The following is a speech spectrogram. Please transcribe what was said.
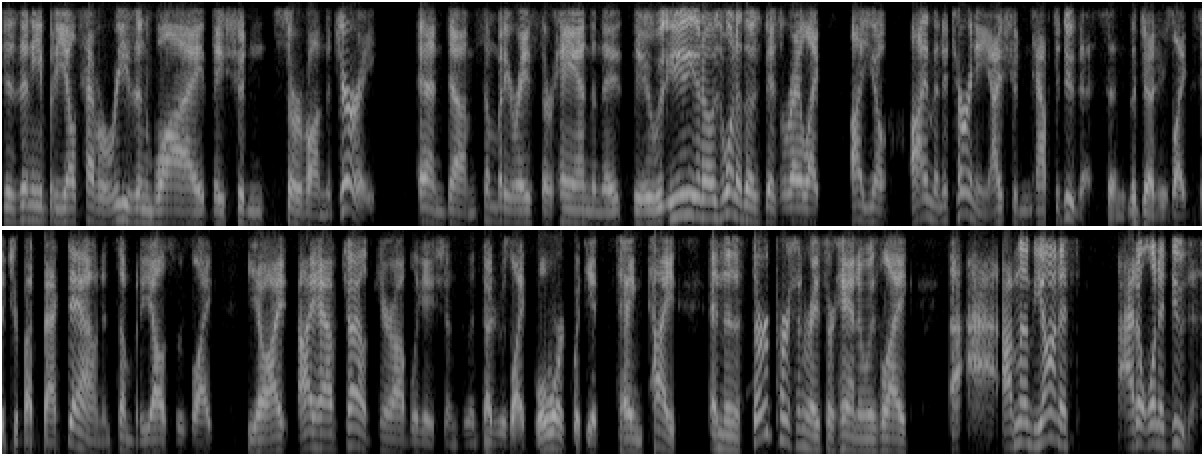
does anybody else have a reason why they shouldn't serve on the jury? And um, somebody raised their hand, and they, they, you know, it was one of those bits, right? Like, uh, you know, I'm an attorney. I shouldn't have to do this. And the judge was like, sit your butt back down. And somebody else was like, you know, I, I have child care obligations. And the judge was like, we'll work with you. Hang tight. And then the third person raised their hand and was like, I, I'm going to be honest. I don't want to do this.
